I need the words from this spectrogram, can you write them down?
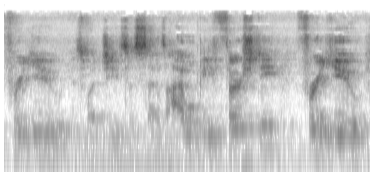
for you, is what Jesus says. I will be thirsty for you.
